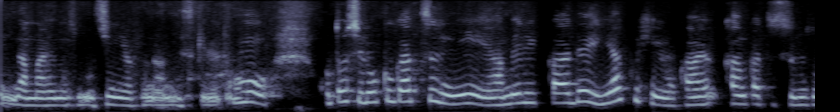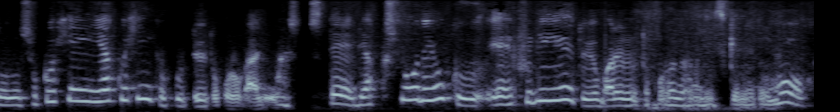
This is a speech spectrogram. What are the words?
名前のその新薬なんですけれども、今年6月にアメリカで医薬品を管管轄するその食品医薬品局というところがありまして、略称でよく FDA と呼ばれるところなんですけれども、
